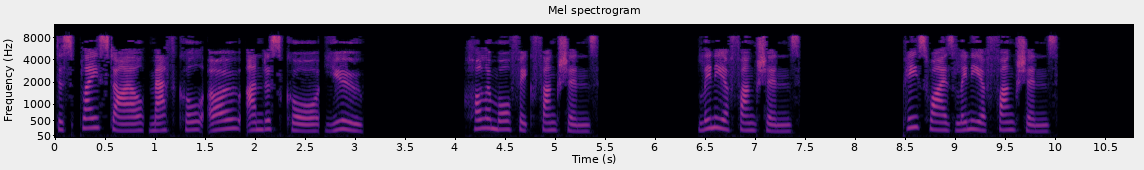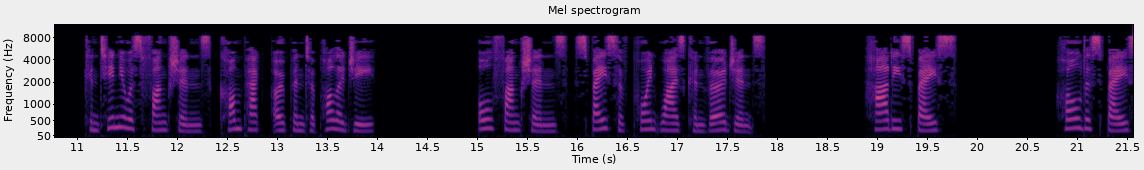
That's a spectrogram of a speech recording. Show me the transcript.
display style mathcal o underscore u holomorphic functions linear functions piecewise linear functions continuous functions compact open topology all functions space of pointwise convergence Hardy space Holder space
